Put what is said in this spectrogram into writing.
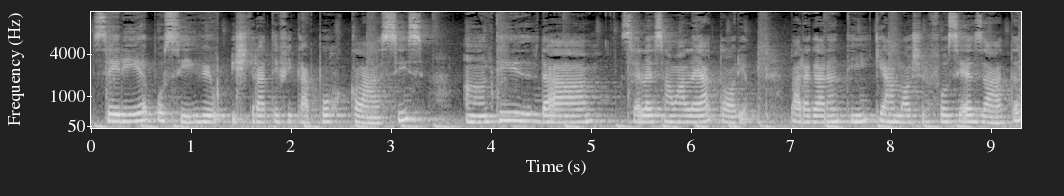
Seria possível estratificar por classes antes da seleção aleatória, para garantir que a amostra fosse exata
